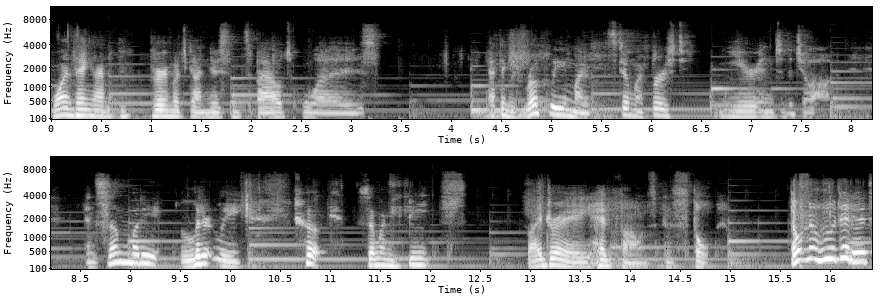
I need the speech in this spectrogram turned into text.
one thing I've very much got nuisance about was, I think roughly my, still my first year into the job, and somebody literally took someone Beats by Dre headphones and stole them. Don't know who did it.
